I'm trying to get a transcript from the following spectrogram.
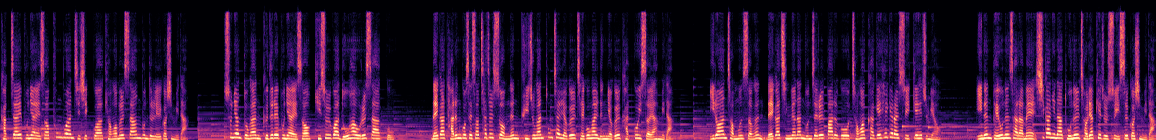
각자의 분야에서 풍부한 지식과 경험을 쌓은 분들일 것입니다. 수년 동안 그들의 분야에서 기술과 노하우를 쌓았고 내가 다른 곳에서 찾을 수 없는 귀중한 통찰력을 제공할 능력을 갖고 있어야 합니다. 이러한 전문성은 내가 직면한 문제를 빠르고 정확하게 해결할 수 있게 해주며 이는 배우는 사람의 시간이나 돈을 절약해 줄 수 있을 것입니다.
